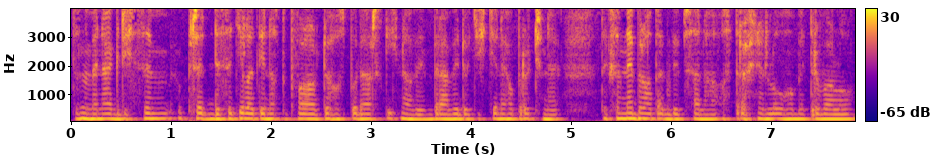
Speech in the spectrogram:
To znamená, když jsem před deseti lety nastupovala do hospodářských novin, právě do tištěného Proč ne, tak jsem nebyla tak vypsaná a strašně dlouho mi trvalo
